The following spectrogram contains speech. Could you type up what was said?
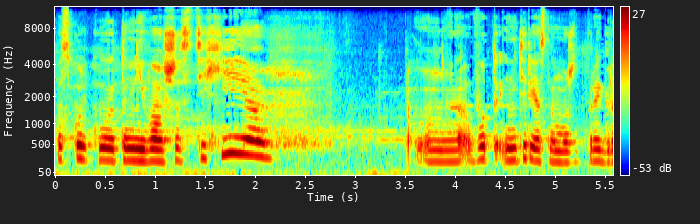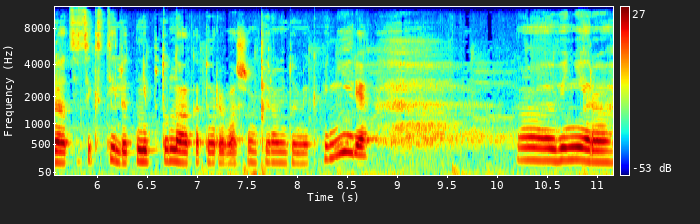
поскольку это не ваша стихия. Вот интересно может проиграться секстиль от Нептуна, который в вашем первом доме к Венере. А, Венера,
